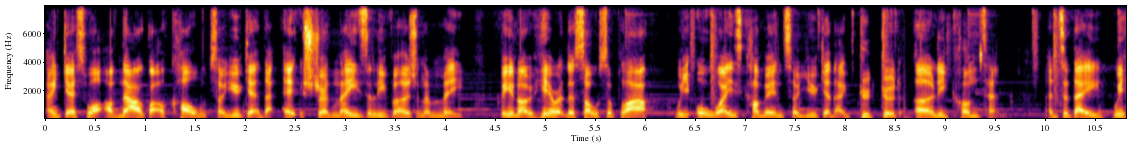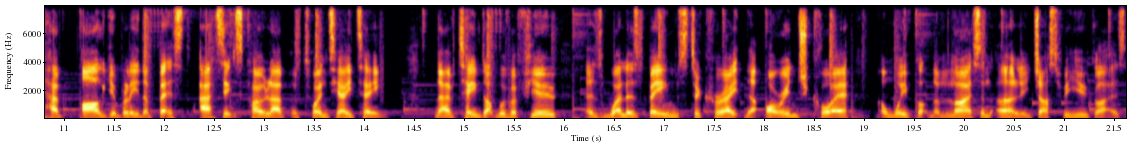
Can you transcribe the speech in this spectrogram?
and guess what? I've now got a cold, so you get the extra nasally version of me. But you know, here at the Sole Supplier, we always come in so you get that good, good early content. And today we have arguably the best ASICS collab of 2018. They have teamed up with Afew as well as beams to create the orange koi and we've got them nice and early just for you guys.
